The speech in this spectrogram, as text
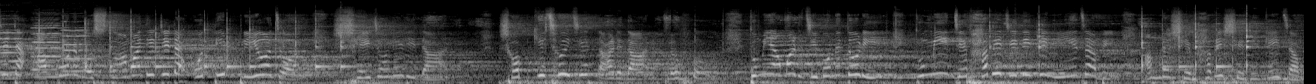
যেটা আপন বস্তু, আমাদের যেটা অতি প্রিয় জল, সেই জলেরই দান। সব কিছুই যে তার দান, প্রভু। তুমি আমার জীবনে তরি, তুমি যেভাবে যেদিকে নিয়ে যাবে, আমরা সেভাবে সেদিকেই যাব।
